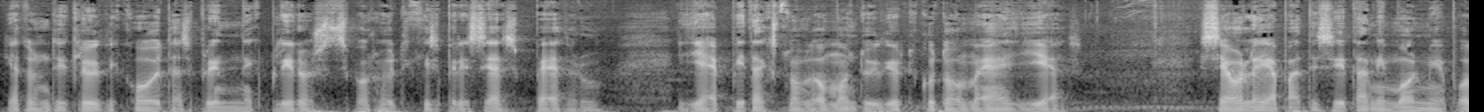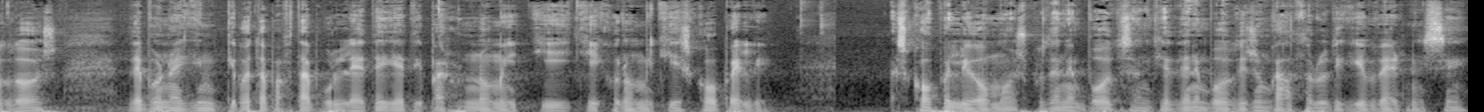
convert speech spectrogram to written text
για τον τίτλο ειδικότητας πριν την εκπλήρωση της υποχρεωτικής υπηρεσίας Πέθρου για επίταξη των δομών του ιδιωτικού τομέα υγείας. Σε όλα η απάντηση ήταν η μόνιμη εποδός δεν μπορεί να γίνει τίποτα από αυτά που λέτε γιατί υπάρχουν νομικοί και οικονομικοί σκόπελοι. Σκόπελοι όμως που δεν εμπόδισαν και δεν εμποδίζουν καθόλου την κυβέρνηση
